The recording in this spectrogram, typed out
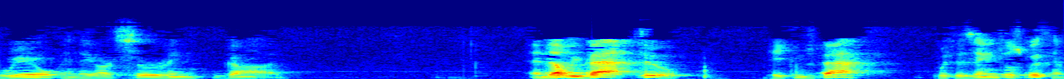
real and they are serving God. And they'll be back too. He comes back with his angels with him.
